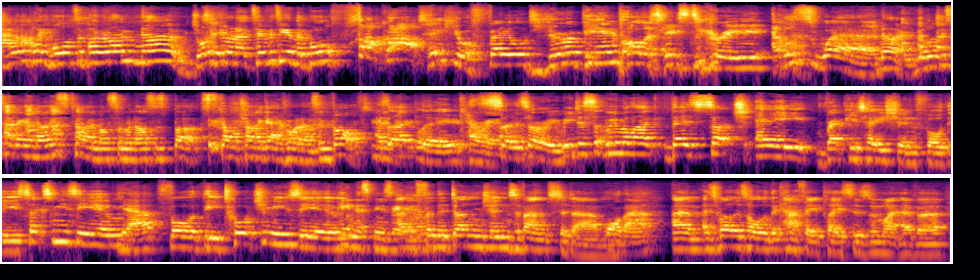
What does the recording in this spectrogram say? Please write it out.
Do you want to play water polo? No. Do you want to do an activity in the pool? Fuck off! Take your failed European politics degree elsewhere. No, you're just having a nice time on someone else's butt. Stop trying to get everyone else involved. Anyway, Exactly. carry so sorry. We just we were like, there's such a reputation for the sex museum, Yeah. for the torture museum, Penis museum. and for the dungeons of Amsterdam, Or that. um, as well as all of the cafe places and whatever.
